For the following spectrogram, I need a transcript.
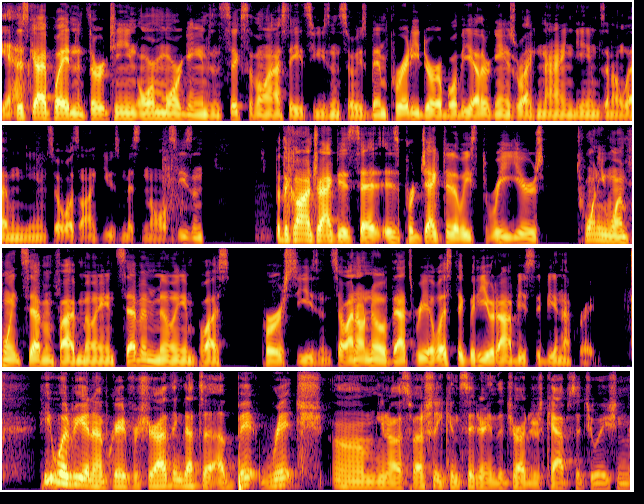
yeah. this guy played in 13 or more games in six of the last eight seasons. So he's been pretty durable. The other games were like nine games and 11 games. So it wasn't like he was missing the whole season. But the contract is is projected at least three years, 21.75 million, 7 million plus per season. So I don't know if that's realistic, but he would obviously be an upgrade. He would be an upgrade for sure. I think that's a, a bit rich, um, you know, especially considering the Chargers cap situation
